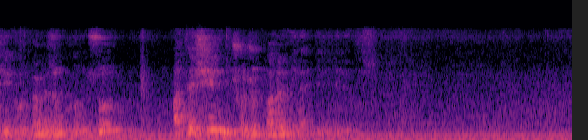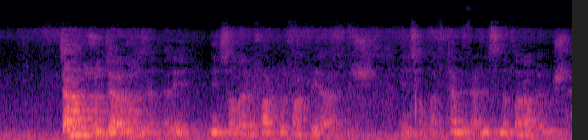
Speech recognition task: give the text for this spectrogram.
akşamki hutbemizin konusu ateşin çocukları ile ilgilidir. Cenab-ı Zülcelal Hazretleri insanları farklı farklı yaratmış. İnsanlar kendilerini sınıflara bölmüşler.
